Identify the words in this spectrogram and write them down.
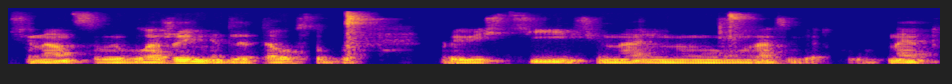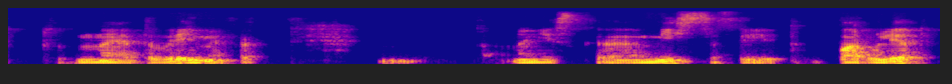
финансовые вложения для того, чтобы провести финальную разведку. На это, на это время, как на несколько месяцев или пару лет,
